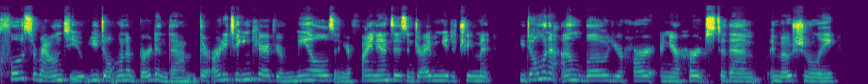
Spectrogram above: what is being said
close around you, you don't want to burden them. They're already taking care of your meals and your finances and driving you to treatment you don't want to unload your heart and your hurts to them emotionally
